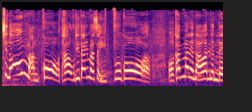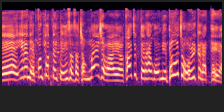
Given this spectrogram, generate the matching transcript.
꽃이 너무 많고 다 우리 닮아서 이쁘고 어, 간만에 나왔는데 이런 예쁜 꽃들도 있어서 정말 좋아요. 가족들하고 오면 더 좋을 것 같아요.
